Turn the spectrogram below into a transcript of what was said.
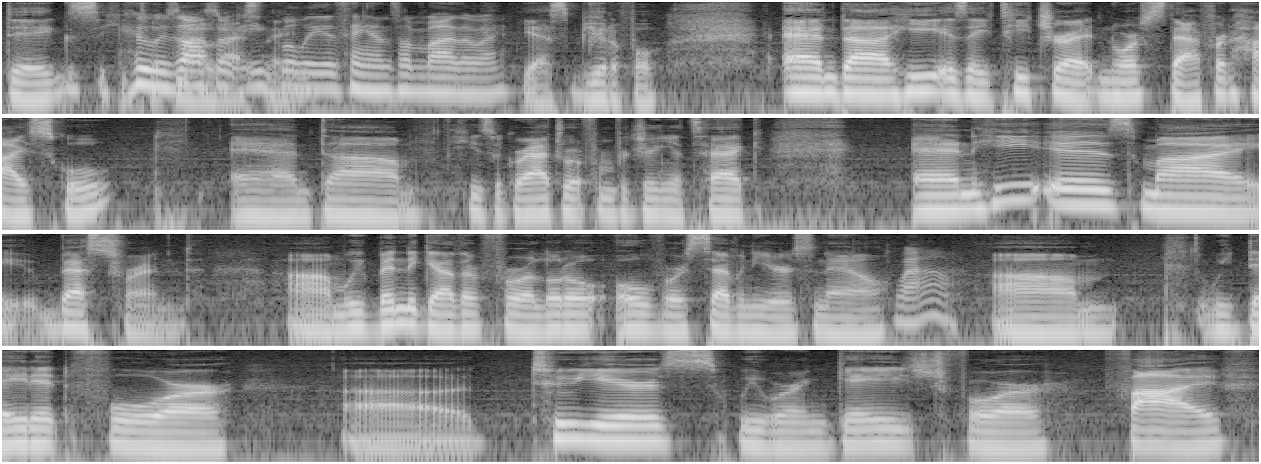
Diggs. He who is also last name. equally as handsome by the way Yes, beautiful. And uh, he is a teacher at North Stafford High School, and um, he's a graduate from Virginia Tech. And he is my best friend. Um, we've been together for a little over seven years now. wow Um, we dated for uh, two years. We were engaged for five,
